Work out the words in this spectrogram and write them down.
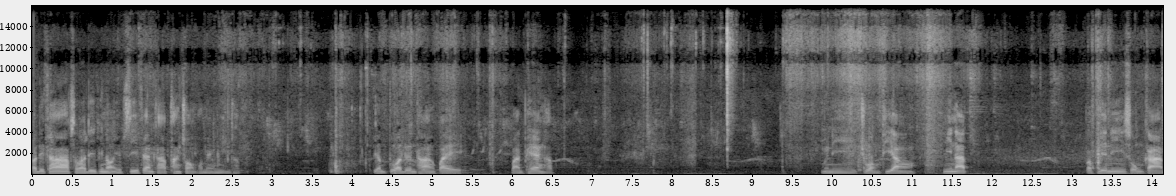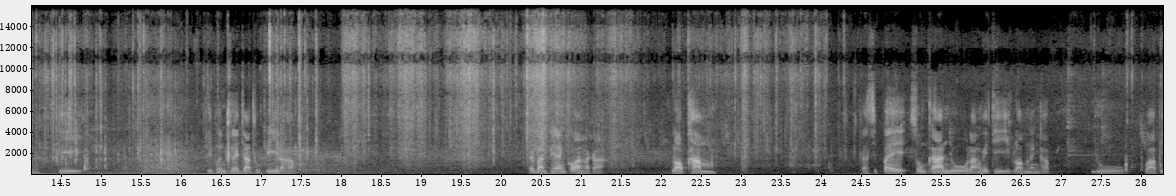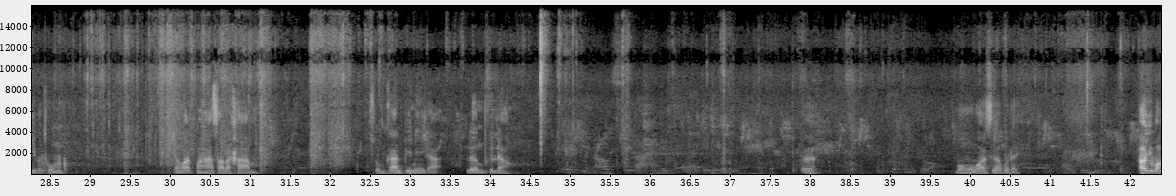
สวัสดีครับ สวัสดีพี่น้องเอฟซีแฟนคลับทางช่องพ่อแม่ของหญิงครับ เตรียมตัวเดินทางไปบ้านแพงครับมื่อนี้ช่วงเที่ยงมีนัด ประเพณีสงการที่ ที่เพิ่นเคยจัดทุกปีแล้วครับ ไปบ้านแพงก่อนแล้วก็รอบคำก็สิไปสงการอยู่หลังเวทีอีกรอบหนึ่งครับ อยู่วาปีปทุม จังหวัดมหาสารคาม สงการปีนี้ก็เริ่มขึ้นแล้ว เออบ่หูว่าเสือผู้ใดเอาอยู่บ่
